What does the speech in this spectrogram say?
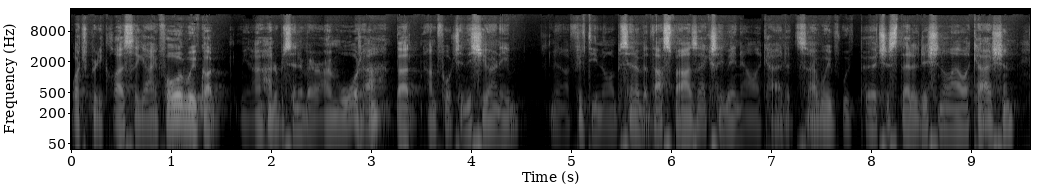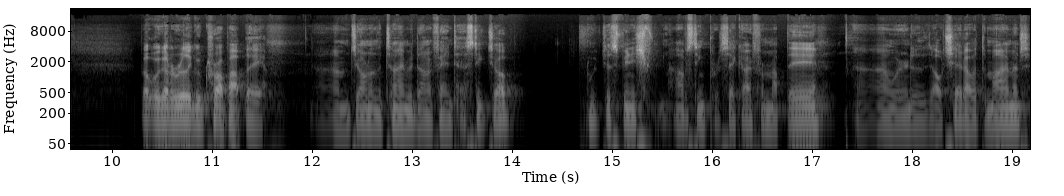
watch pretty closely going forward. We've got you know 100% of our own water, but unfortunately this year only you know, 59% of it thus far has actually been allocated. So we've we've purchased that additional allocation, but we've got a really good crop up there. Um, John and the team have done a fantastic job. We've just finished harvesting prosecco from up there. Uh, we're into the Dolcetto at the moment,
